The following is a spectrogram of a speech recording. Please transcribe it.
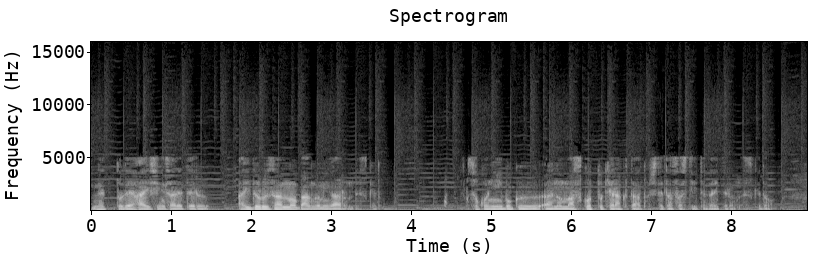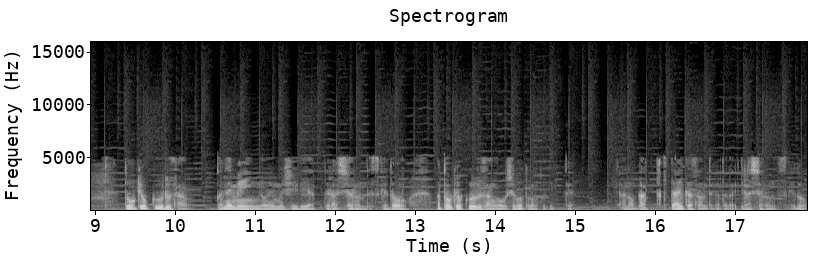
ネットで配信されてるアイドルさんの番組があるんですけど、そこに僕、あの、マスコットキャラクターとして出させていただいてるんですけど、東京クールさんがね、メインの MC でやってらっしゃるんですけど、まあ、東京クールさんがお仕事の時って、あの、ガッツキ大花さんって方がいらっしゃるんですけど、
